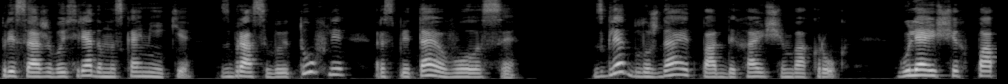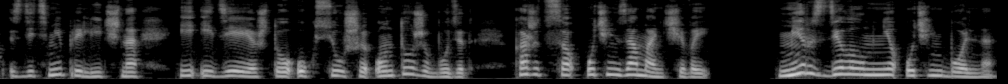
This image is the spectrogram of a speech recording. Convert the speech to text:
Присаживаюсь рядом на скамейке, сбрасываю туфли, расплетаю волосы. Взгляд блуждает по отдыхающим вокруг. Гуляющих пап с детьми прилично, и идея, что у Ксюши он тоже будет, кажется очень заманчивой. Мир сделал мне очень больно.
